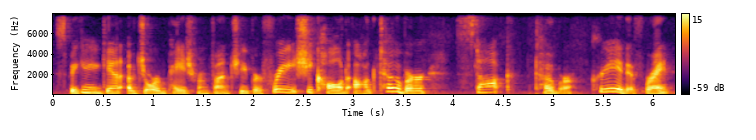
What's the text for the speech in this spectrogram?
Speaking again of Jordan Page from Fun Cheap or Free, she called October Stocktober. Creative, right?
